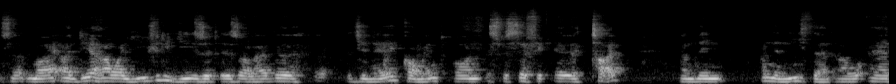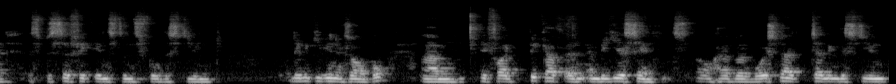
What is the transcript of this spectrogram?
So my idea how I usually use it is I'll have a, a generic comment on a specific error type, and then underneath that I will add a specific instance for the student. Let me give you an example. Um, if I pick up an ambiguous sentence, I'll have a voice note telling the student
